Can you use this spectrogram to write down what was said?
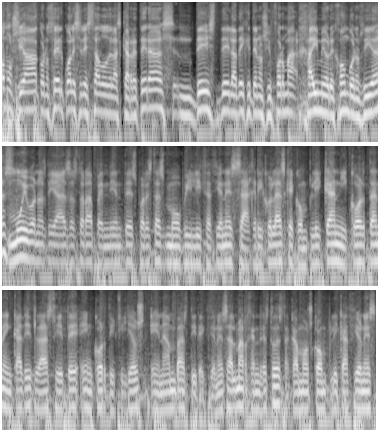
Vamos ya a conocer cuál es el estado de las carreteras. Desde la DGT nos informa Jaime Orejón. Buenos días. Muy buenos días. Hasta pendientes por estas movilizaciones agrícolas que complican y cortan en Cádiz las 7 en Cortijillos en ambas direcciones. Al margen de esto destacamos complicaciones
